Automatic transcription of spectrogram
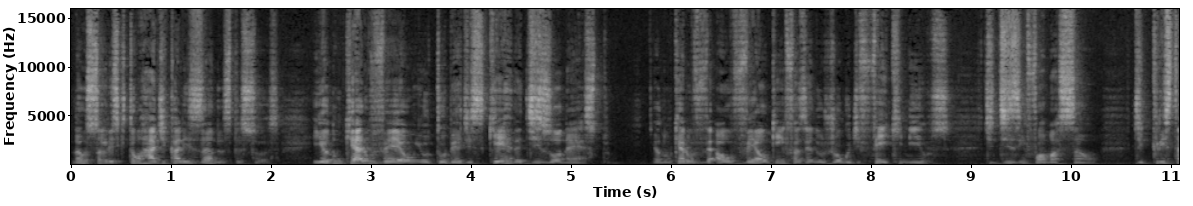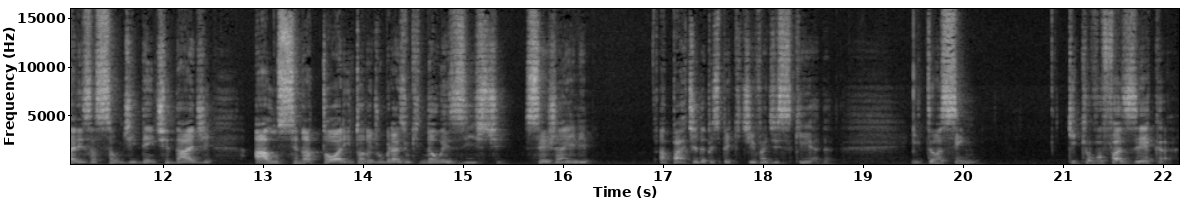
Não são eles que estão radicalizando as pessoas. E eu não quero ver um youtuber de esquerda desonesto. Eu não quero ver alguém fazendo um jogo de fake news, de desinformação, de cristalização de identidade alucinatória em torno de um Brasil que não existe, seja ele a partir da perspectiva de esquerda. Então, assim, o que, que eu vou fazer, cara?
